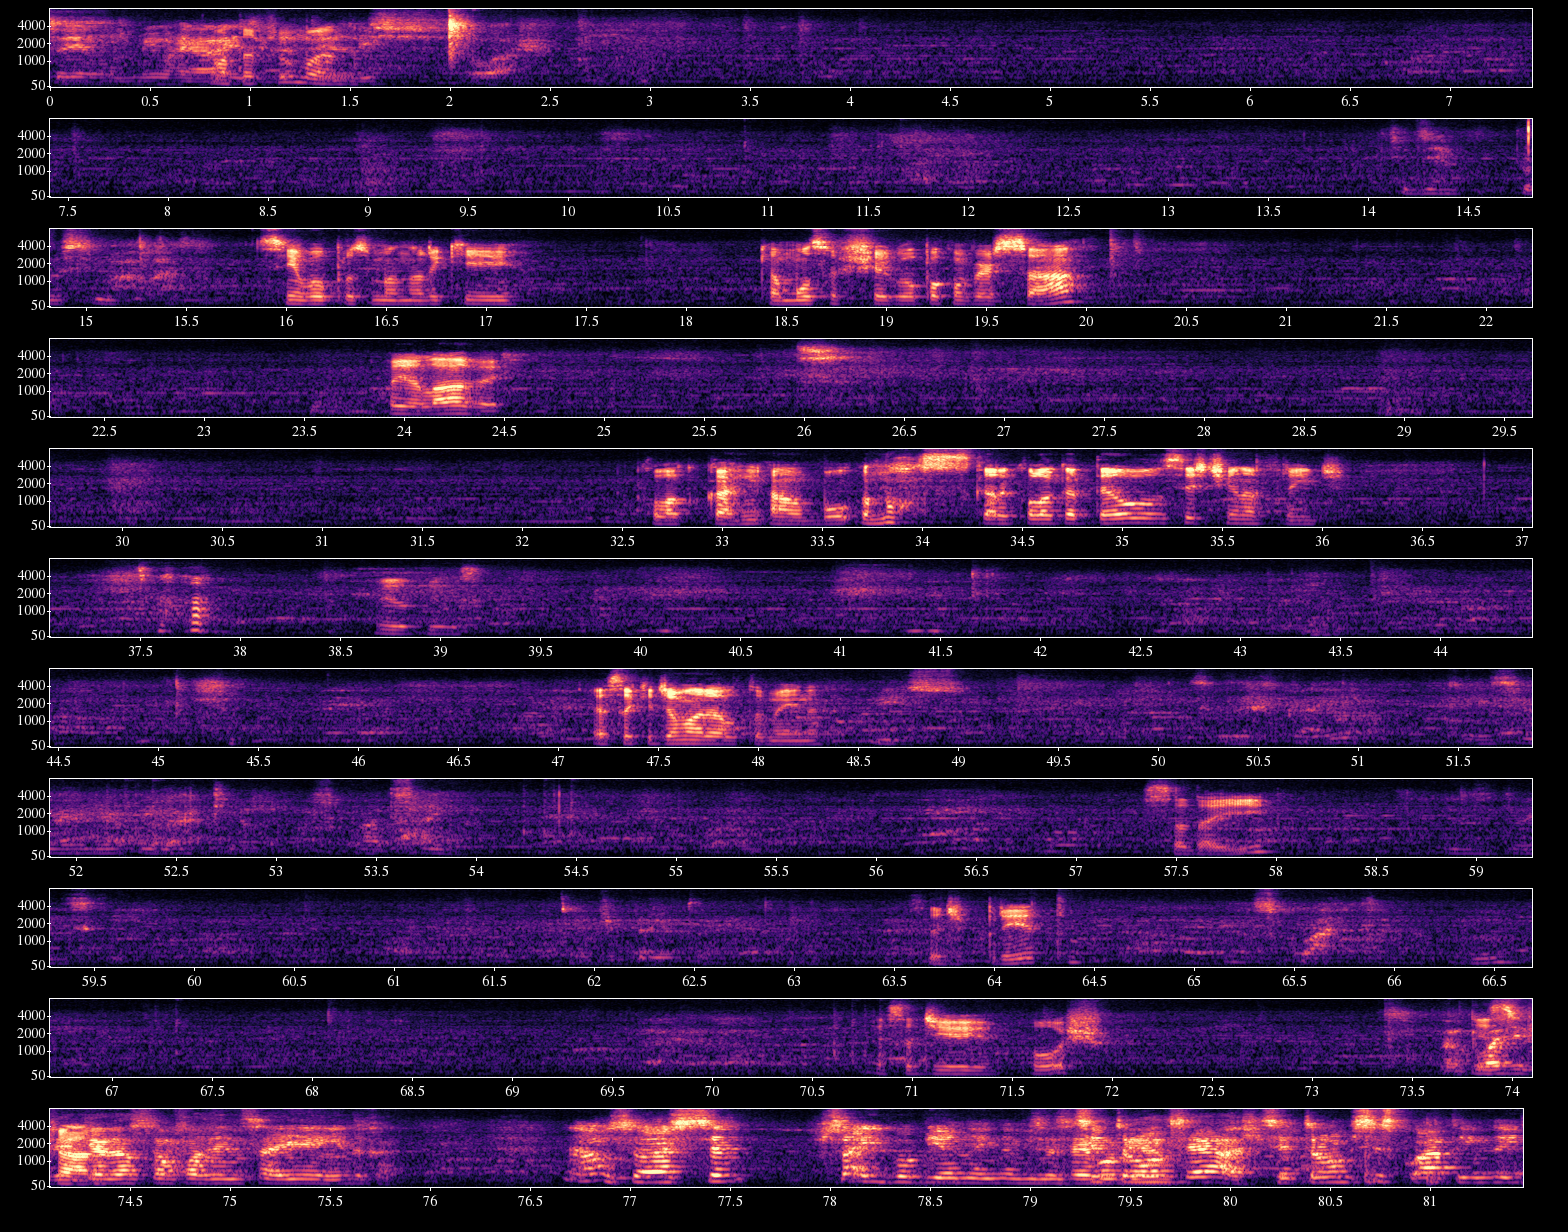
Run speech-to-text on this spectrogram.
sei, uns mil reais. tá de filmando. ali, eu acho. Aproximar lá. Sim, eu vou aproximar na hora que, que a moça chegou pra conversar. Olha lá, velho. Coloca o carrinho. Ah, o bol... Nossa, os caras colocam até o cestinho na frente. Meu Deus. Essa aqui de amarelo também, né? Isso. Se quiser ficar aí, que aí você vai pegar aqui, ó. Os quatro saindo. Essa daí. É de preto. Essa de preto. Os quatro. Um. Essa de roxo. Não Esse pode ver cara. que elas estão fazendo isso aí ainda, cara. Não, só acho que você sair bobeando ainda, Se viu? você Você bobeando, você acha. você tromba esses quatro ainda aí.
